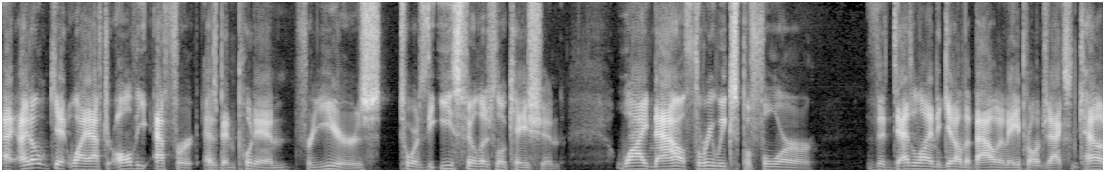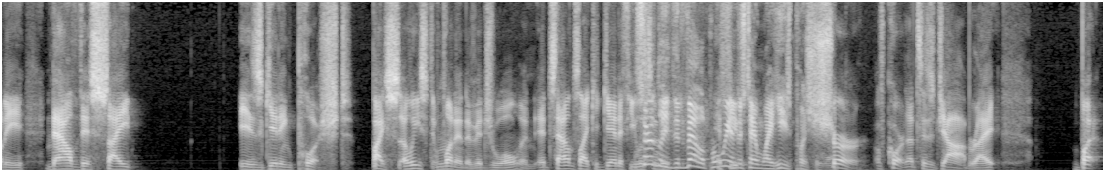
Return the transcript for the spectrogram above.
I don't get why, after all the effort has been put in for years towards the East Village location, why now, three weeks before the deadline to get on the ballot in April in Jackson County, now this site is getting pushed by at least one individual. And it sounds like, again, if you certainly to the developer, we you- understand why he's pushing. it. Sure, of course, that's his job, right? But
